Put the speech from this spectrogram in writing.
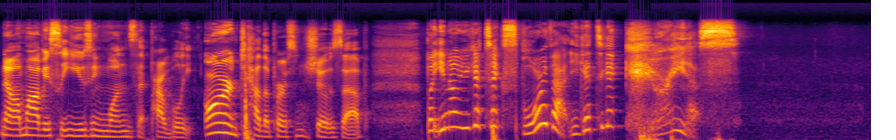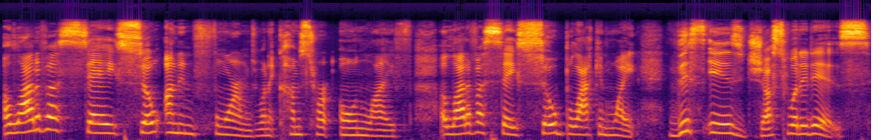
Now, I'm obviously using ones that probably aren't how the person shows up. But you know, you get to explore that. You get to get curious a lot of us say so uninformed when it comes to our own life. A lot of us say so black and white. This is just what it is.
